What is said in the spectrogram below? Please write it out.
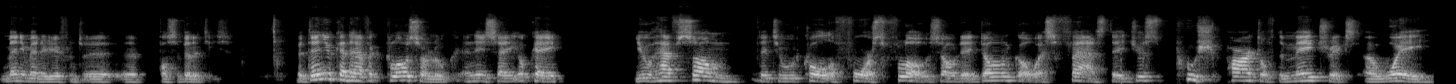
many, many different uh, uh, possibilities. But then you can have a closer look and they say, okay, you have some that you would call a force flow. So they don't go as fast. They just push part of the matrix away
